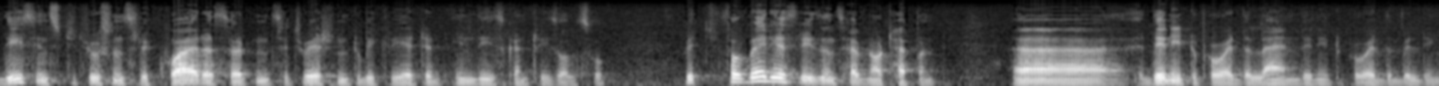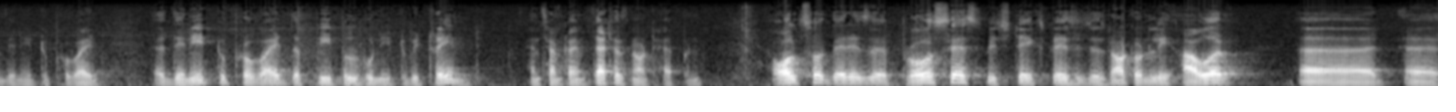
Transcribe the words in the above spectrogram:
these institutions require a certain situation to be created in these countries also, which for various reasons have not happened. Uh, they need to provide the land, they need to provide the building, they need to provide, uh, they need to provide the people who need to be trained, and sometimes that has not happened. Also, there is a process which takes place, which is not only our uh, uh,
